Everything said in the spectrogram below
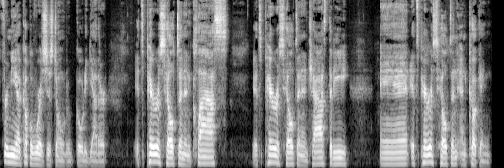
for me, a couple of words just don't go together. It's Paris Hilton in class, it's Paris Hilton in chastity, and it's Paris Hilton and cooking.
